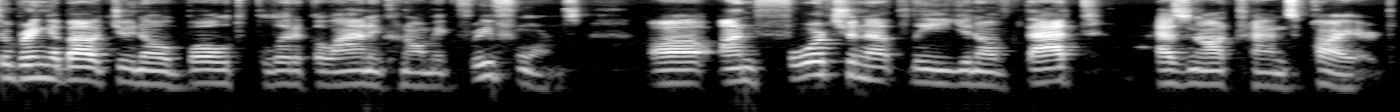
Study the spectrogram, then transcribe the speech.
to bring about you know both political and economic reforms. Uh, unfortunately, you know that has not transpired.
